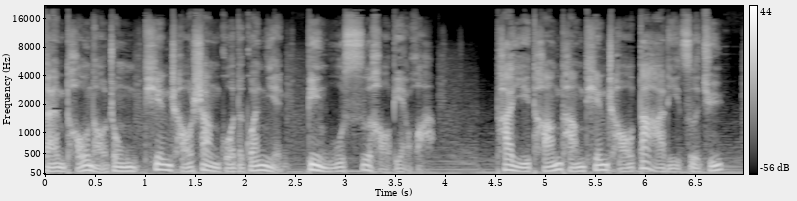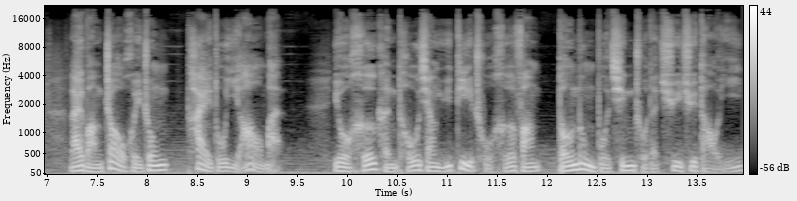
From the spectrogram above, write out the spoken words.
但头脑中天朝上国的观念并无丝毫变化。他以堂堂天朝大吏自居，来往召会中态度以傲慢，又何肯投降于地处何方都弄不清楚的区区岛夷？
